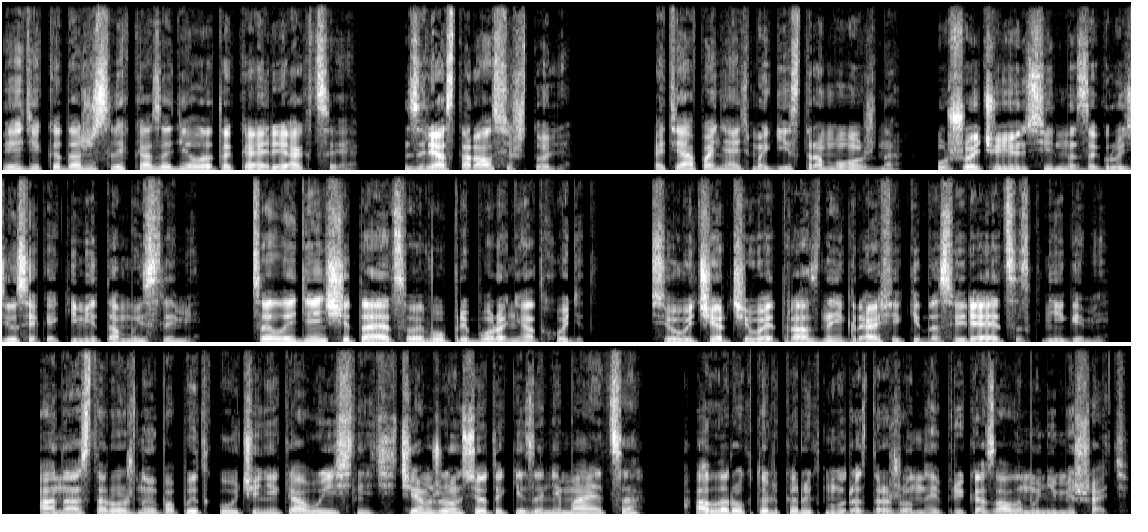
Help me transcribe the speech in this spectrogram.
Эдика даже слегка задела такая реакция. Зря старался, что ли? Хотя понять магистра можно. Уж очень он сильно загрузился какими-то мыслями. Целый день, считая, от своего прибора не отходит. Все вычерчивает разные графики, да сверяется с книгами. А на осторожную попытку ученика выяснить, чем же он все-таки занимается, Алларок только рыкнул раздраженно и приказал ему не мешать.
